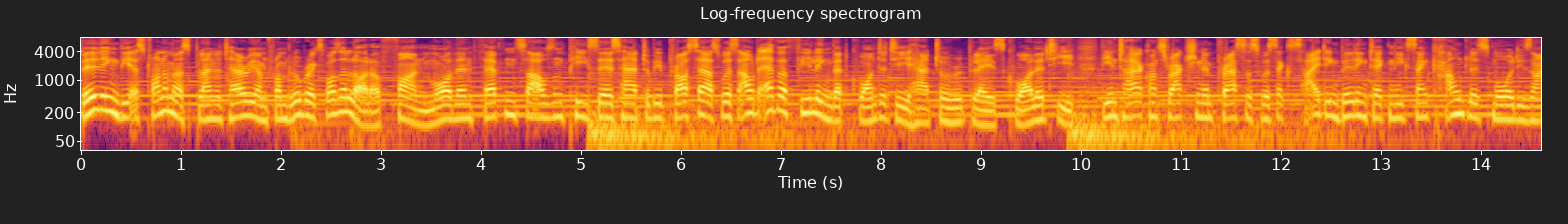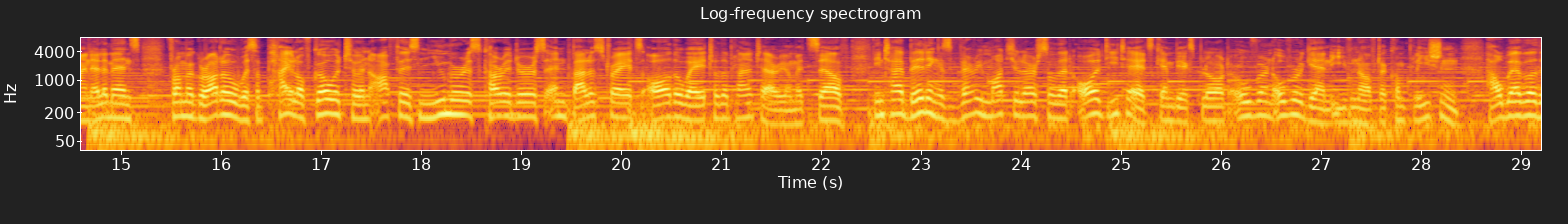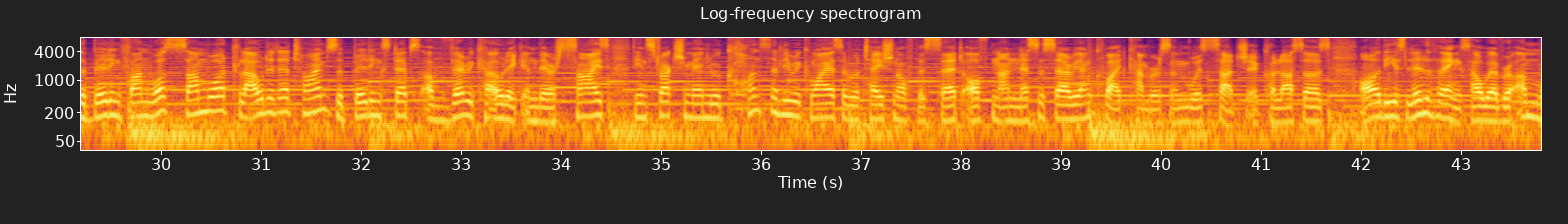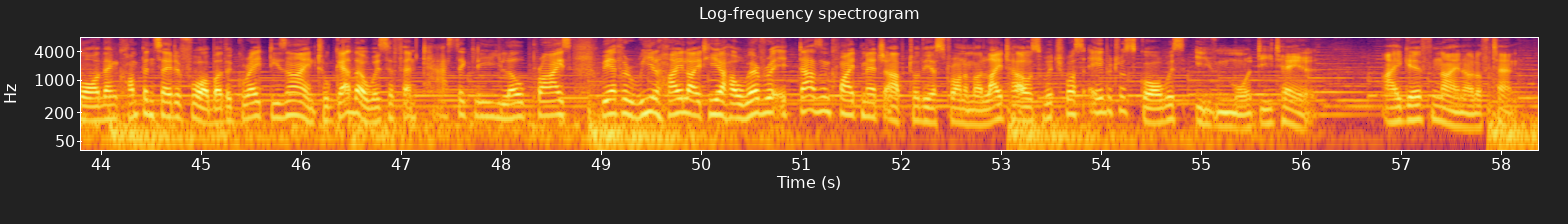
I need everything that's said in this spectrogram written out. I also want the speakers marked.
Speaker 1: Building the Astronomers Planetarium from BlueBrixx was a lot of fun. More than 7,000 pieces had to be processed without ever feeling that quantity had to replace quality. The entire construction impresses with exciting building techniques and countless small design elements. From a grotto with a pile of gold to an office, numerous corridors and balustrades all the way to the planetarium itself. The entire building is very modular so that all details can be explored over and over again even after completion. However, the building was somewhat clouded at times. The building steps are very chaotic in their size. The instruction manual constantly requires a rotation of the set, often unnecessary and quite cumbersome with such a colossus. All these little things, however, are more than compensated for by the great design, together with a fantastically low price. We have a real highlight here, however, it doesn't quite match up to the Astronomer Lighthouse, which was able to score with even more detail. I give 9 out of 10.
